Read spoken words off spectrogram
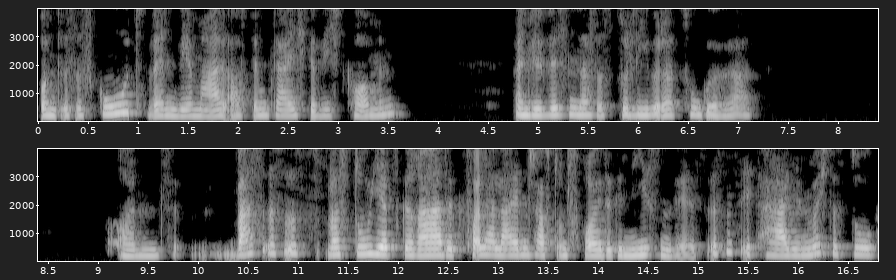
Und es ist gut, wenn wir mal aus dem Gleichgewicht kommen wenn wir wissen, dass es zur Liebe dazugehört. Und was ist es, was du jetzt gerade voller Leidenschaft und Freude genießen willst? Ist es Italien? Möchtest du,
